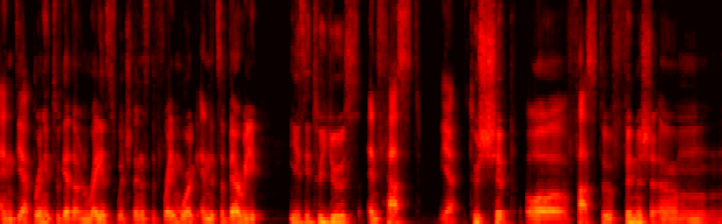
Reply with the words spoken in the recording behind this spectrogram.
and yeah, bring it together in Rails, which then is the framework, and it's a very easy to use and fast, yeah, to ship or fast to finish um,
